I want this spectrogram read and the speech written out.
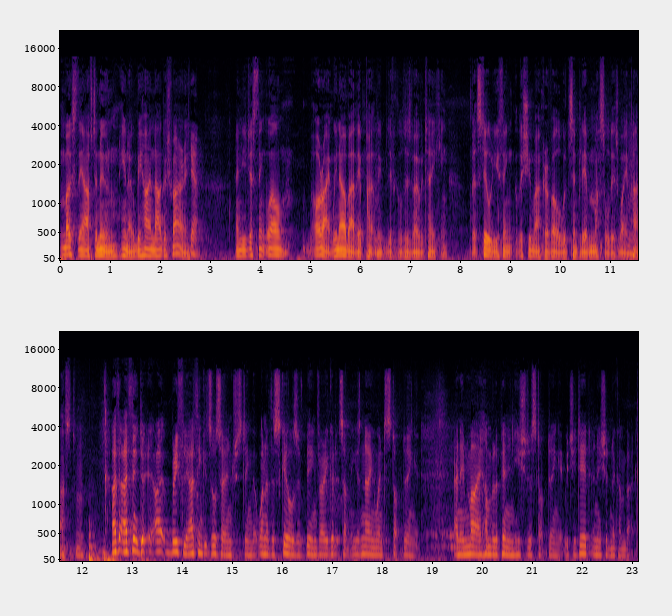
most of the afternoon, you know, behind Alguersuari. yeah. And you just think, well, all right, we know about the, the difficulties of overtaking, but still you think the Schumacher of old would simply have muscled his way past. I, th- I think I, briefly. I think it's also interesting that one of the skills of being very good at something is knowing when to stop doing it. And in my humble opinion, he should have stopped doing it, which he did, and he shouldn't have come back.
